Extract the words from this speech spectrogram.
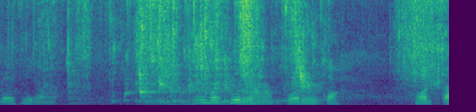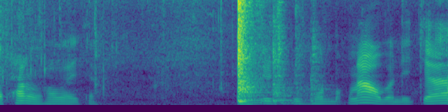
เด้พี่น้องนี่บ่คือหนาฝนจ้ะหดกระทั่งเข้าไปจ้ะนี่จะเป็นหดบักเน่าบันนี้จ้า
